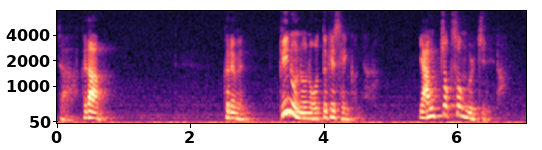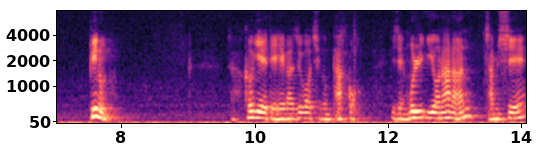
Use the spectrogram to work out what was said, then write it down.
자, 그 다음 그러면 비누는 어떻게 생겼냐? 양쪽성 물질이다. 비누는. 자, 거기에 대해 가지고 지금 받고 이제 물 이온화는 잠시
